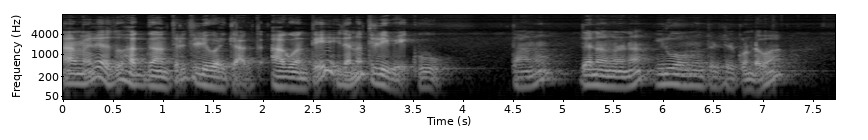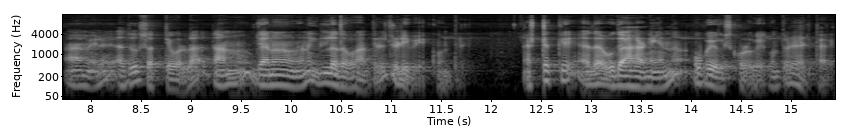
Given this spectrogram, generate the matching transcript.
ಆಮೇಲೆ ಅದು ಹಗ್ಗ ಅಂತೇಳಿ ತಿಳಿವಳಿಕೆ ಆಗ್ತ, ಆಗುವಂತೆ ಇದನ್ನು ತಿಳಿಬೇಕು. ತಾನು ಜನನ ಮರಣ ಇರುವವನು ಅಂತೇಳಿ ತಿಳ್ಕೊಂಡವ. ಆಮೇಲೆ ಅದು ಸತ್ಯವಲ್ಲ. ತಾನು ಜನನ ಮರಣ ಇಲ್ಲದವ ಅಂತೇಳಿ ತಿಳಿಬೇಕು ಅಂತೇಳಿ. ಅಷ್ಟಕ್ಕೆ ಅದರ ಉದಾಹರಣೆಯನ್ನು ಉಪಯೋಗಿಸಿಕೊಳ್ಬೇಕು ಅಂತೇಳಿ ಹೇಳ್ತಾರೆ.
